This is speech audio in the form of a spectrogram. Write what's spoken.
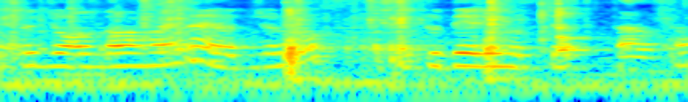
একটু জল দেওয়া হয় না, এর জন্য একটু দেরি হচ্ছে তারটা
